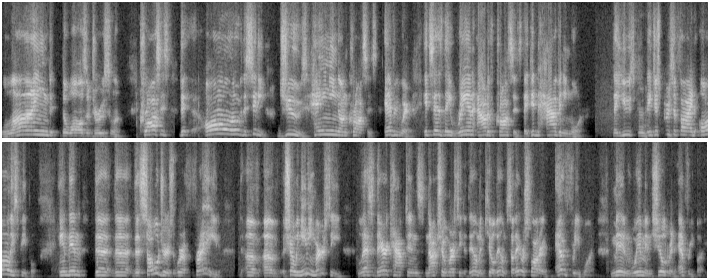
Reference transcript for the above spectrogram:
lined the walls of Jerusalem. Crosses the, all over the city. Jews hanging on crosses everywhere. It says they ran out of crosses. They didn't have any more. They used. They just crucified all these people, and then the the the soldiers were afraid of of showing any mercy lest their captains not show mercy to them and kill them. So they were slaughtering everyone, men, women, children, everybody.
